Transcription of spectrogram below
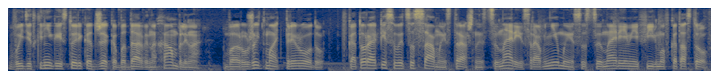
выйдет книга историка Джекоба Дарвина Хамблина «Вооружить мать природу», в которой описываются самые страшные сценарии, сравнимые со сценариями фильмов катастроф.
